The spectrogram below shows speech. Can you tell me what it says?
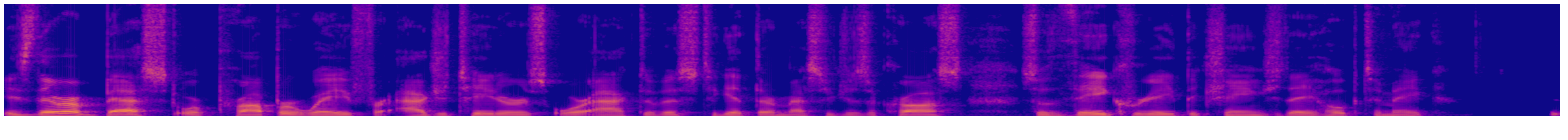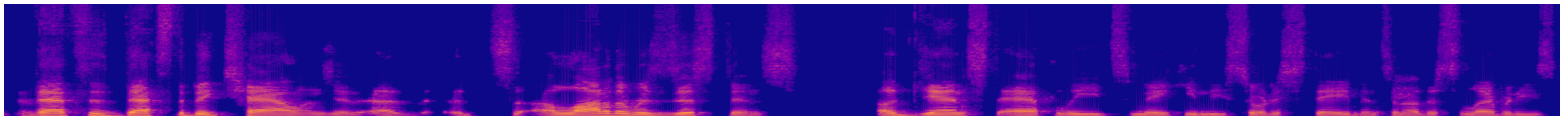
Is there a best or proper way for agitators or activists to get their messages across so they create the change they hope to make? That's that's the big challenge, uh, a lot of the resistance against athletes making these sort of statements and other celebrities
